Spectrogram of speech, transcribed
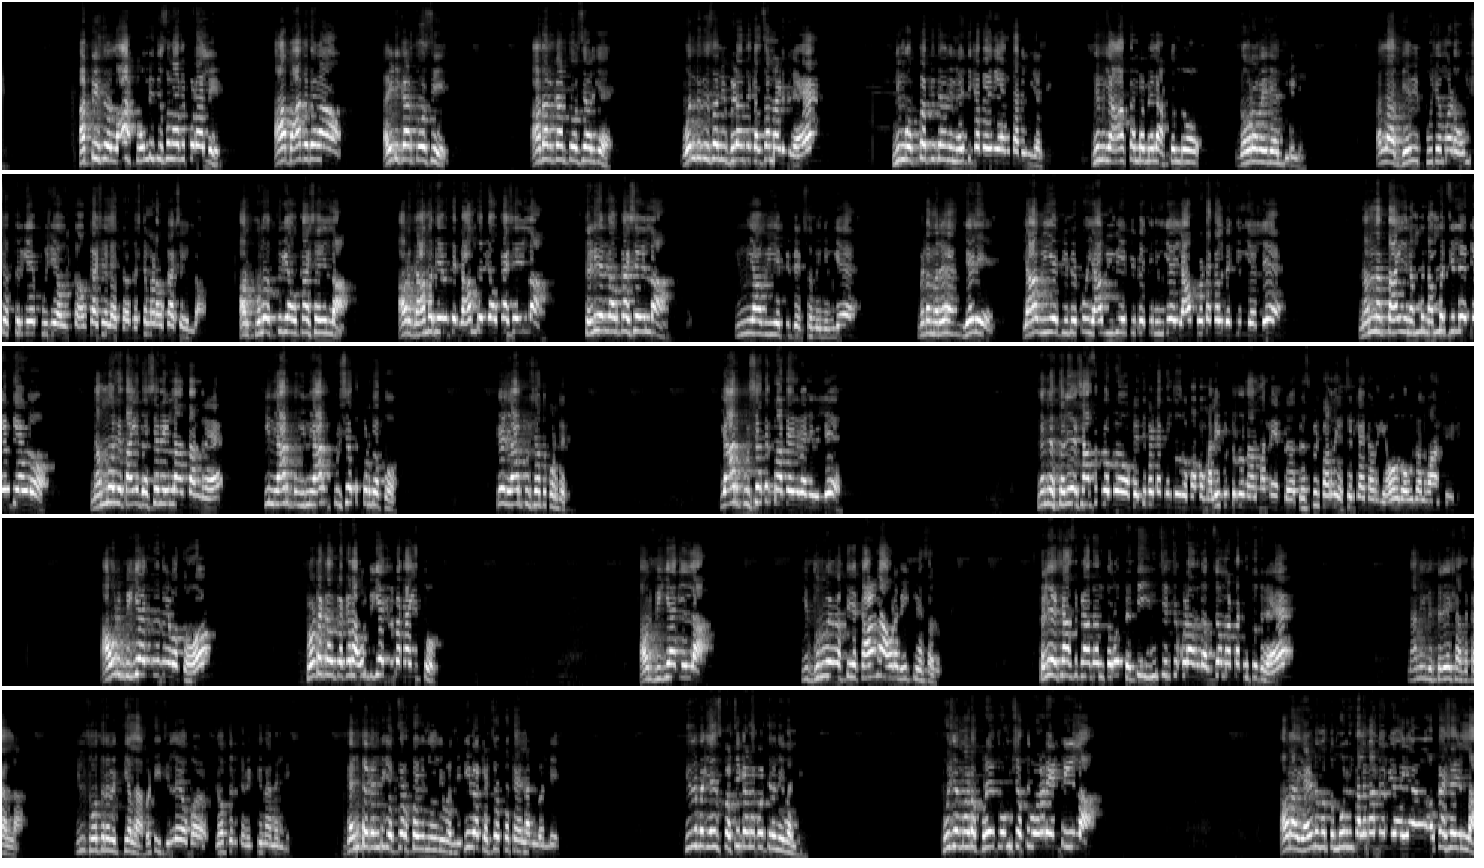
ಅಟ್ಲೀಸ್ಟ್ ಲಾಸ್ಟ್ ಒಂದು ದಿವಸನಾದ್ರೂ ಕೂಡ ಅಲ್ಲಿ. ಆ ಭಾಗದ ಐ ಡಿ ಕಾರ್ಡ್ ತೋರಿಸಿ, ಆಧಾರ್ ಕಾರ್ಡ್ ತೋರಿಸಿ ಅವ್ರಿಗೆ. ಒಂದು ದಿವಸ ನೀವು ಬಿಡೋಂಥ ಕೆಲಸ ಮಾಡಿದ್ರೆ, ನಿಮ್ಗೆ ಒಪ್ಕೊತಿದ್ರೆ ನಿಮ್ ನೈತಿಕತೆ ಇದೆ ಅಂತ ನಿಮಗೆ ಅಲ್ಲಿ. ನಿಮ್ಗೆ ಆ ಸ್ತಂಭ ಮೇಲೆ ಅಷ್ಟೊಂದು ಗೌರವ ಇದೆ ಅಂತ ಹೇಳಿ. ಅಲ್ಲ, ದೇವಿ ಪೂಜೆ ಮಾಡೋ ವಂಶಸ್ಥರಿಗೆ ಪೂಜೆ ಅವ್ಕ- ಅವಕಾಶ ಇಲ್ಲ ದರ್ಶನ ಮಾಡೋ ಅವಕಾಶ ಇಲ್ಲ. ಅವ್ರ ಕುಲಸ್ಥರಿಗೆ ಅವಕಾಶ ಇಲ್ಲ. ಅವ್ರ ಗ್ರಾಮ ದೇವತೆ ಗ್ರಾಮದವ್ರಿಗೆ ಅವಕಾಶ ಇಲ್ಲ. ಸ್ಥಳೀಯರಿಗೆ ಅವಕಾಶ ಇಲ್ಲ. ಇನ್ ಯಾವ ವಿ ಎ ಪಿ ಬೇಕು ಸ್ವಾಮಿ ನಿಮ್ಗೆ? ಮೇಡಮ್ ಅರೇ ಹೇಳಿ. ಯಾವ ವಿ ಎ ಪಿ ಬೇಕು, ಯಾವ ವಿ ಎ ಪಿ ಬೇಕು ನಿಮ್ಗೆ? ಯಾವ ಪ್ರೋಟೋಕಾಲ್ ಬೇಕು ನಿಮ್ಗೆ ಅಲ್ಲಿ? ನನ್ನ ತಾಯಿ, ನಮ್ಮ ನಮ್ಮ ಜಿಲ್ಲೆ ದೇವತೆ ಅವಳು. ನಮ್ಮವ್ರಿಗೆ ತಾಯಿ ದರ್ಶನ ಇಲ್ಲ ಅಂತ ಅಂದ್ರೆ ಇನ್ ಯಾರು ಇನ್ ಯಾರು ಪುರುಷಾರ್ಥ ಕೊಡ್ಬೇಕು? ಹೇಳಿ, ಯಾರು ಪುರುಷಾರ್ಥ ಕೊಡ್ಬೇಕು? ಯಾರು ಪುರುಷಾರ್ಥಕ್ಕೆ ಮಾಡ್ತಾ ಇದೀರಾ ನೀವು ಇಲ್ಲಿ ನನ್ನ ಸ್ಥಳೀಯ ಶಾಸಕರೊಬ್ರು ಪ್ರತಿಭಟನೆ ಕುಂತಿದ್ರು ಪಾಪ ಮಲಿ ಬಿಟ್ಟರು ನಾನು ಮೊನ್ನೆ ಪ್ರೆಸ್ ಮೀಟ್ ಎಚ್ಚರಿಕೆ ಆಯ್ತು ಅವ್ರಿಗೆ. ಹೌದು, ಹೌದಲ್ವಾ ಅಂತ ಹೇಳಿ. ಅವ್ರು ಬಿಗಿ ಇವತ್ತು ಪ್ರೋಟೋಕಾಲ್ ಪ್ರಕಾರ ಅವ್ರು ಬಿಗಿ ಆಗಿರ್ಬೇಕಾಗಿತ್ತು. ಅವ್ರು ಬಿಗಿ ಈ ದುರ್ವ್ಯವಸ್ಥೆಗೆ ಕಾರಣ ಅವರ ವೀಕ್ನೆಸ್ ಅದು. ಸ್ಥಳೀಯ ಶಾಸಕರಾದಂಥವ್ರು ಪ್ರತಿ ಇಂಚಿಂಚು ಕೂಡ ಅದನ್ನ ಅಬ್ಸರ್ವ್ ಮಾಡ್ತಾ ಕೂತಿದ್ರೆ ನಾನು ಇಲ್ಲಿ ಸ್ಥಳೀಯ ಶಾಸಕ ಅಲ್ಲ. ಇಲ್ಲಿ ಸೋತರ ವ್ಯಕ್ತಿ ಅಲ್ಲ. ಬಟ್ ಈ ಜಿಲ್ಲೆಯ ಒಬ್ಬ ಜವಾಬ್ದಾರಿತ ವ್ಯಕ್ತಿ ನಾನಲ್ಲಿ. ಗಂಟೆ ಗಂಟೆಗೆ ಎಚ್ಚರಿಸ್ತಾ ಇದೀನಿ ನೀವಲ್ಲಿ ನೀವ್ಯಾಕೆ ಎಚ್ಚರಿಸ್ತಾ ಇಲ್ಲ ನೀವಲ್ಲಿ ಇದ್ರ ಬಗ್ಗೆ ಏನ್ ಸ್ಪಷ್ಟೀಕರಣ ಕೊಡ್ತೀರಾ ನೀವಲ್ಲಿ ಪೂಜೆ ಮಾಡೋ ಪುರೋಹಿತ ವಂಶಸ್ಥರ ಒಳಗಡೆ ಎಂಟ್ರಿ ಇಲ್ಲ. ಅವರ ಎರಡು ಮತ್ತು ಮೂರನೇ ತಲೆಮಾರಿನವ್ರಿಗೆ ಅವಕಾಶ ಇಲ್ಲ.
